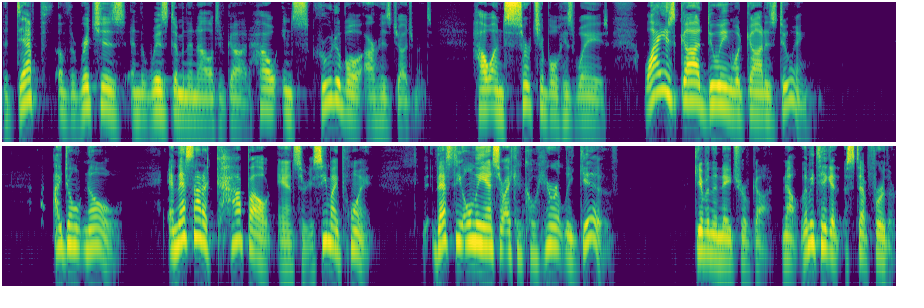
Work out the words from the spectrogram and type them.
the depth of the riches and the wisdom and the knowledge of God. How inscrutable are his judgments, how unsearchable his ways. Why is God doing what God is doing? I don't know. And that's not a cop out answer. You see my point? That's the only answer I can coherently give, given the nature of God. Now, let me take it a step further.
